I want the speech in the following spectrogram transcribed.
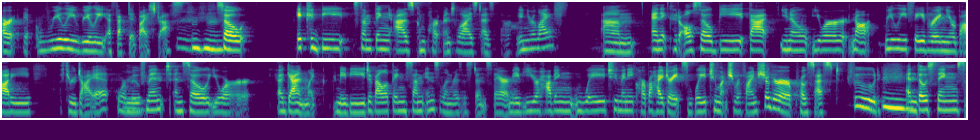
are really, really affected by stress. Hmm. Mm-hmm. So it could be something as compartmentalized as that in your life. Um, and it could also be that, you know, you're not really favoring your body through diet or mm. movement. And so you're, again, like maybe developing some insulin resistance there. Maybe you're having way too many carbohydrates, way too much refined sugar or processed food. Mm. And those things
